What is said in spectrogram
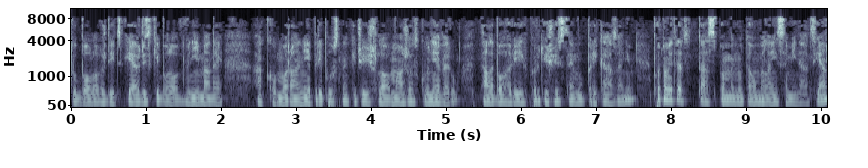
tu bolo vždycky a vždycky bolo vnímané ako morálne nepripustné, keďže išlo o manželskú neveru alebo hriech proti šestému prikázaniu. Potom je tá, tá spomenutá umelá inseminácia,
